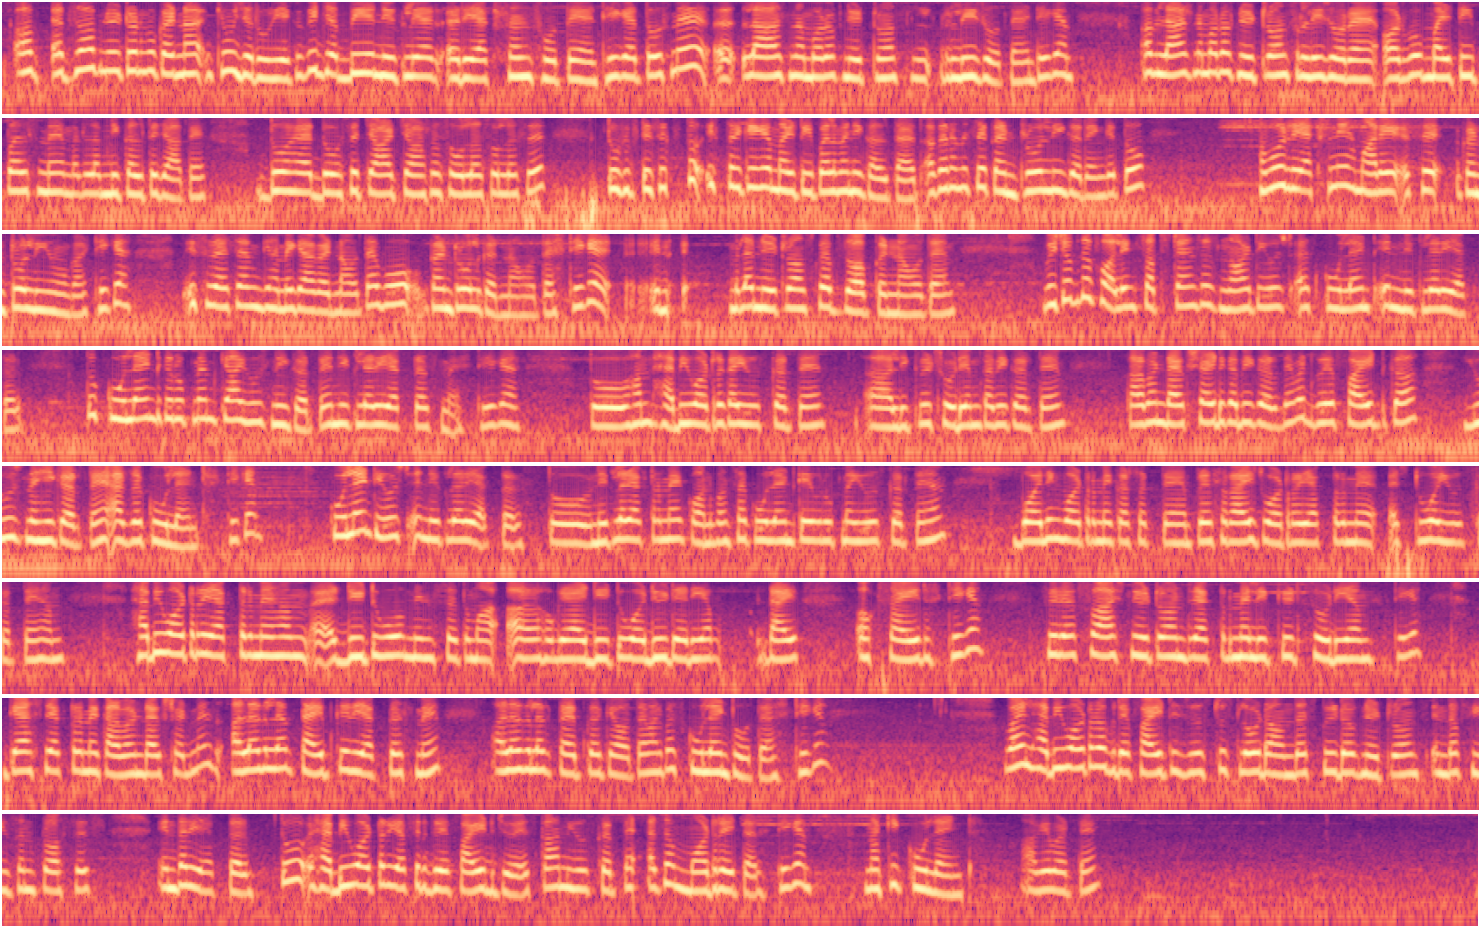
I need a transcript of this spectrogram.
अब एब्जॉर्ब न्यूट्रॉन को करना क्यों ज़रूरी है? क्योंकि जब भी ये न्यूक्लियर रिएक्शंस होते हैं, ठीक है? तो उसमें large number of neutrons release होते हैं, ठीक है? अब large number of neutrons release हो रहे हैं और वो मल्टीपल्स में मतलब निकलते जाते हैं। दो है दो से चार चार से सोलह सोलह से टू फिफ्टी सिक्स तो इस तरीके के मल्टीपल में निकलता है। तो अगर हम इसे कंट्रोल नहीं करेंगे तो वो रिएक्शन ही हमारे से कंट्रोल नहीं होगा, ठीक है? इस वजह से हम, हमें क्या करना होता है, वो कंट्रोल करना होता है, ठीक है? मतलब न्यूट्रॉन्स को एब्जॉर्ब करना होता है। Which of the following substance is not use as coolant in nuclear reactor तो कूलेंट के रूप में हम क्या यूज़ नहीं करते न्यूक्लियर रिएक्टर्स में, ठीक है? तो हम हैवी वाटर का यूज़ करते हैं लिक्विड सोडियम का भी करते हैं कार्बन डाइऑक्साइड का भी करते हैं बट ग्रेफाइट का यूज़ नहीं करते हैं एज अ कूलेंट ठीक है? Coolant use in nuclear reactor तो न्यूक्लियर रिएक्टर में कौन कौन सा कूलेंट के रूप में यूज़ करते हैं? बॉइलिंग वाटर में कर सकते हैं प्रेशराइज वाटर रिएक्टर में एच टू ओ यूज़ करते हैं हम। हैवी वाटर रिएक्टर में हम डी टू ओ मीन्स हो गया D two O deuterium dioxide ठीक है? फिर फास्ट न्यूट्रॉन रिएक्टर में लिक्विड सोडियम ठीक है? गैस रिएक्टर में कार्बन डाइऑक्साइड मीन्स अलग अलग टाइप के रिएक्टर्स में अलग अलग टाइप का क्या होता है? हमारे पास कूलेंट होता है, ठीक है? वाइल हैवी वाटर और graphite is use to slow down the speed of neutrons in the fusion process in the reactor तो हैवी वाटर या फिर ग्रेफाइट जो है, इसका हम यूज़ करते हैं एज अ मॉडरेटर ठीक है? ना कि कूलेंट आगे बढ़ते हैं।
